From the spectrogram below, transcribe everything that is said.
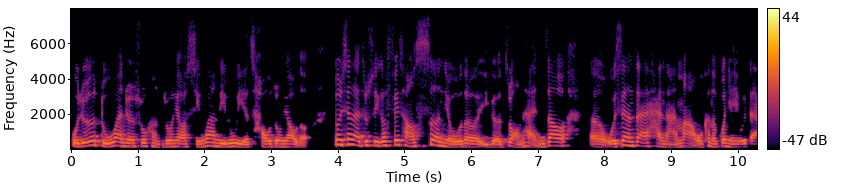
我觉得读万卷书很重要，行万里路也超重要的。因为现在就是一个非常社牛的一个状态，你知道，呃，我现在在海南嘛，我可能过年也会在海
